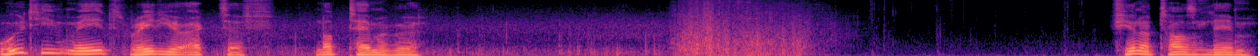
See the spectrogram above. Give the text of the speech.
Ultimate Radioactive. Not tameable. Vierhunderttausend Leben.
